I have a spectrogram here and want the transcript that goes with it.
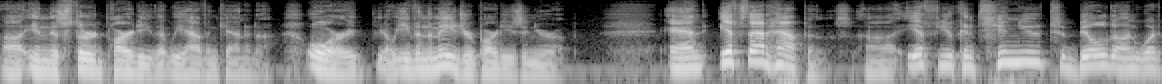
Uh, in this third party that we have in Canada, or you know even the major parties in Europe. And if that happens, uh, if you continue to build on what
